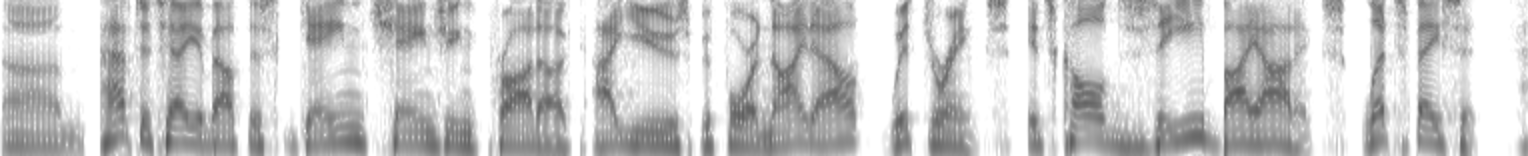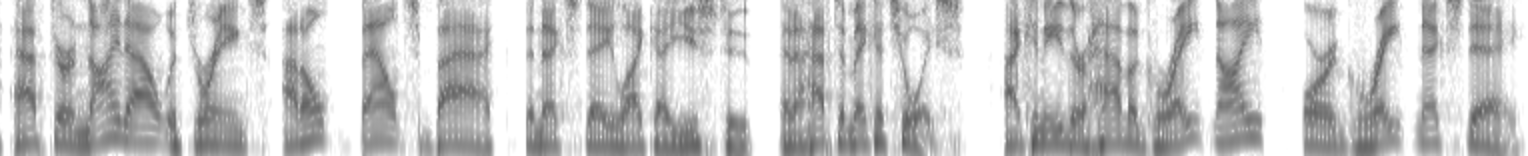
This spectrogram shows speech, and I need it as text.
Um, I have to tell you about this game changing product I use before a night out with drinks. It's called ZBiotics. Let's face it, after a night out with drinks, I don't bounce back the next day like I used to. And I have to make a choice. I can either have a great night or a great next day.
